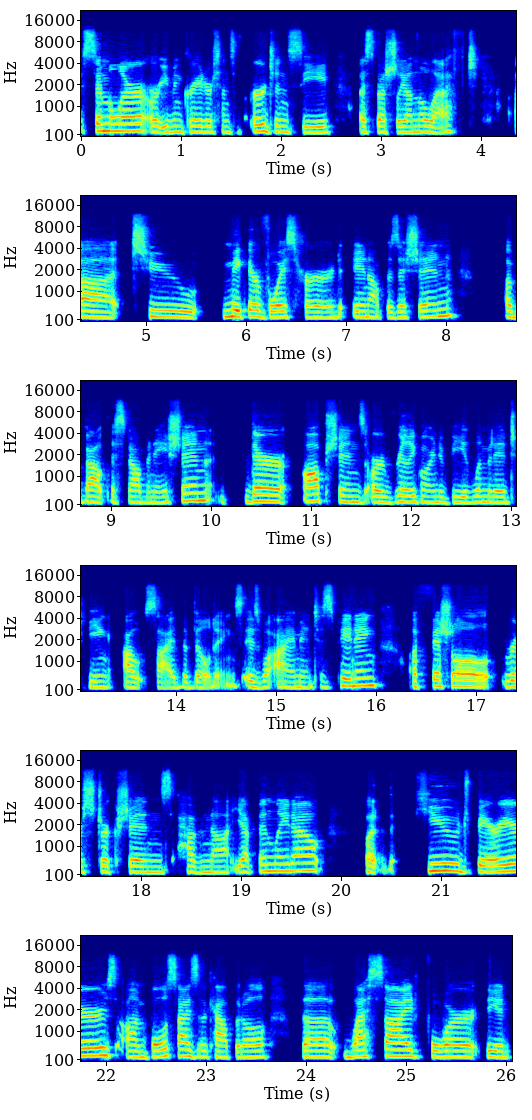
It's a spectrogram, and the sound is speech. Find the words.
similar or even greater sense of urgency, especially on the left, uh, to make their voice heard in opposition about this nomination, their options are really going to be limited to being outside the buildings, is what I am anticipating. Official restrictions have not yet been laid out, but huge barriers on both sides of the Capitol the west side for the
